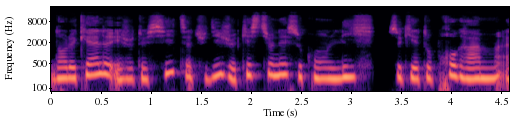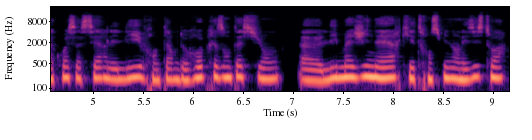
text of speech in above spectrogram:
dans lequel, et je te cite, tu dis Je questionnais ce qu'on lit, ce qui est au programme, à quoi ça sert les livres en termes de représentation, euh, l'imaginaire qui est transmis dans les histoires.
